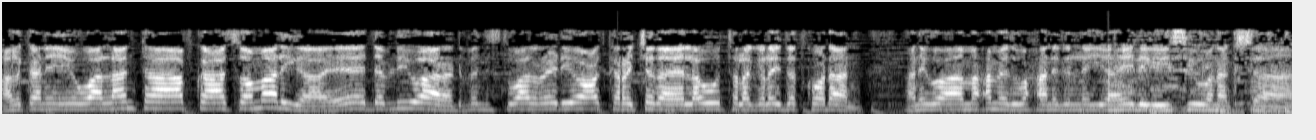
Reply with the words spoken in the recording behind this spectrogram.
halkani waa laanta afka soomaaliga ee w r adventistwal radio. Codka rajada ee lagu talagalay dadkoo dhan. Anigoo ah maxamed waxaan idin leeyahay dhegaysi wanaagsan.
